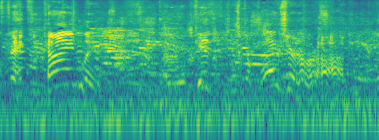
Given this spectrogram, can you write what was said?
Well, thank you kindly. It's just a pleasure to rob.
